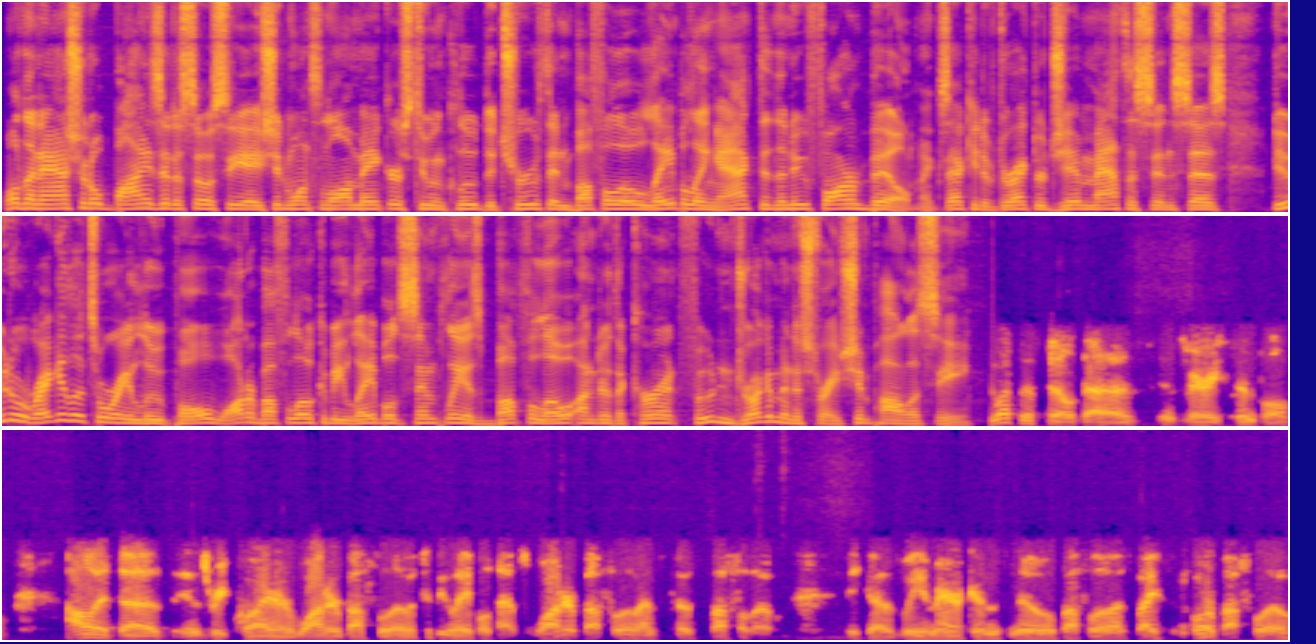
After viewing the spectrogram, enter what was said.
Well, the National Bison Association wants lawmakers to include the Truth in Buffalo Labeling Act in the new Farm Bill. Executive Director Jim Matheson says due to a regulatory loophole, water buffalo could be labeled simply as buffalo under the current Food and Drug Administration policy. What this bill does is very simple. All it does is require water buffalo to be labeled as water buffalo as opposed to buffalo, because we Americans know buffalo as bison or buffalo,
